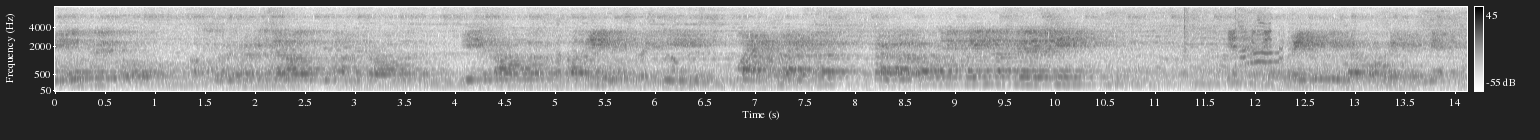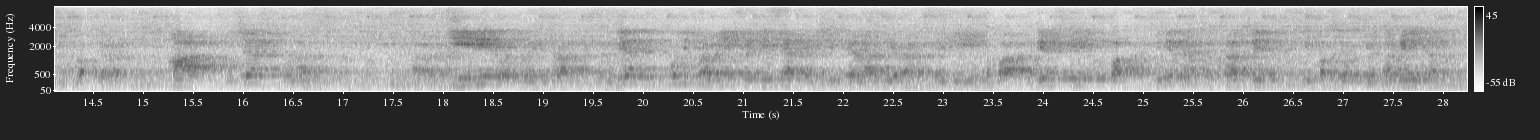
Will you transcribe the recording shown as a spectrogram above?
Юнга, то актеры профессионалы, 12 раундов, 10 раундов, по 3 минуты. И Майк Тайсон, когда проводит поединок следующий, в рейтинге, в мировом рейтинге боксеров. А сейчас у нас в Киеве, в одной из стран СНГ, будет проводиться 10-й чемпионат мира среди по версии ВАХа, Всемирной ассоциации и боксерских организаций.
